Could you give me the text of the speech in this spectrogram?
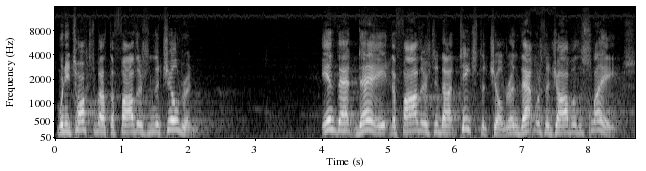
When he talks about the fathers and the children, in that day, the fathers did not teach the children, that was the job of the slaves.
